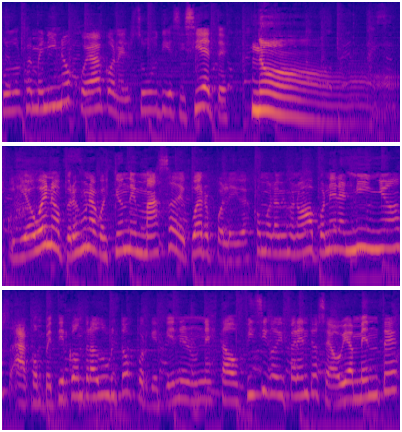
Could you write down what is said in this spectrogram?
fútbol femenino juega con el sub-17. No. Y digo, bueno, pero es una cuestión de masa de cuerpo. Le digo, es como lo mismo, no vamos a poner a niños a competir contra adultos porque tienen un estado físico diferente. O sea, obviamente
